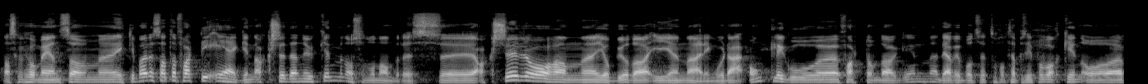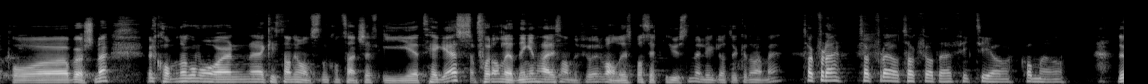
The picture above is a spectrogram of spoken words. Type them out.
Da skal vi få med en som eh, ikke bare satte fart i egen aksje denne uken, men også noen andres uh, aksjer. Og han uh, jobber jo da i en næring hvor det er ordentlig god fart om dagen. Det har vi både sett holdt jeg på, å si, på bakken og på børsene. Velkommen og god morgen, Kristian Johansen, konsernsjef i TGS. For anledningen her i Sandefjord, vanligvis basert i Husen. Veldig hyggelig at du kunne være med. Takk for det, takk for det, og takk for at jeg fikk tid å komme. og du,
